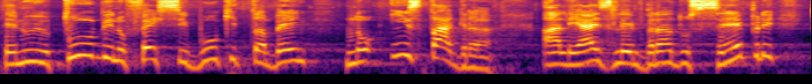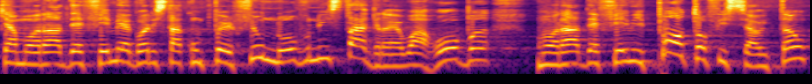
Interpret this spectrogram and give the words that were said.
tem no YouTube, no Facebook e também no Instagram. Aliás, lembrando sempre que a Morada FM agora está com um perfil novo no Instagram, é o arroba moradafm.oficial. Então,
